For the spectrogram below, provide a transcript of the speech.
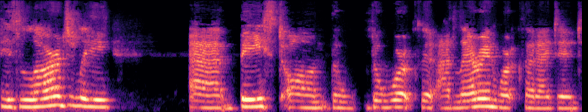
is largely uh, based on the the work that Adlerian work that I did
